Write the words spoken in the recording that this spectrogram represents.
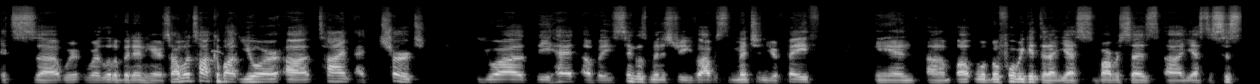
it's uh, we're we're a little bit in here. So I want to talk about your uh, time at church. You are the head of a singles ministry. You've obviously mentioned your faith. And um, oh, well, before we get to that, yes, Barbara says uh, yes, the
